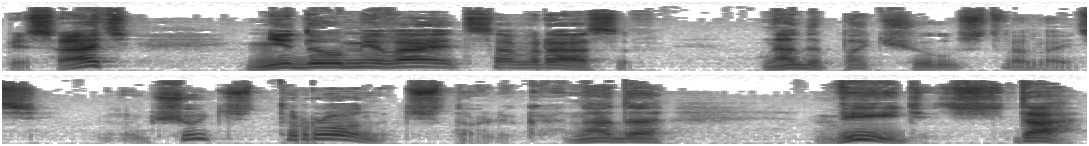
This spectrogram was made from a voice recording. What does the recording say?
«Писать?» — недоумевает Саврасов. «Надо почувствовать, чуть тронуть только. Надо видеть, да,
